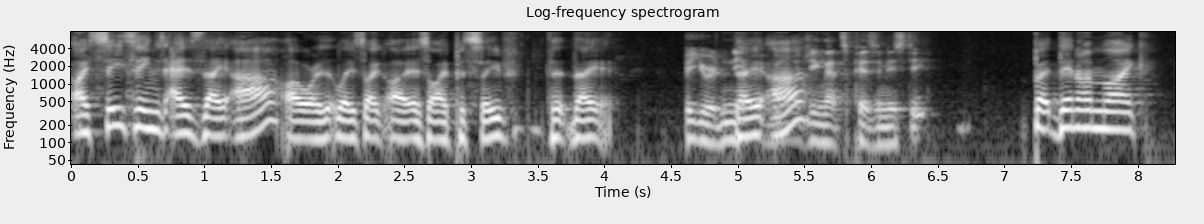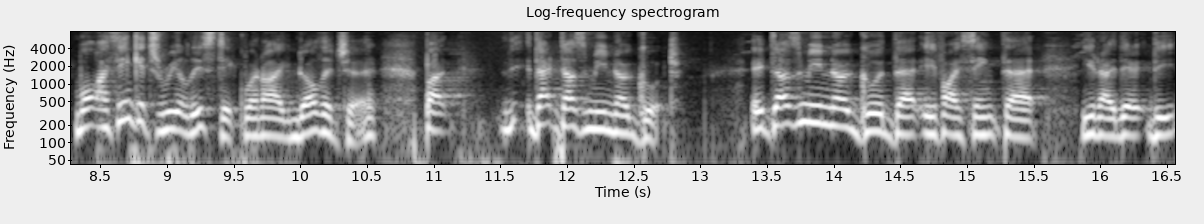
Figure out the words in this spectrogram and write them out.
I see things as they are, or at least like I- as I perceive that they. But you're They are? acknowledging that's pessimistic. But then I'm like, well, I think it's realistic when I acknowledge it, but th- that does me no good. It does me no good that if I think that, you know, the, the,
